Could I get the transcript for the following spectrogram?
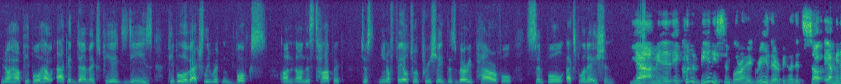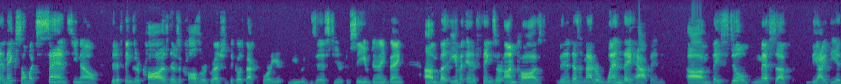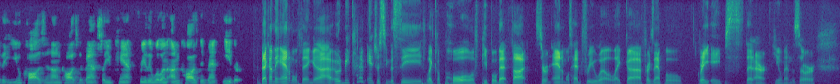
You know how people, how academics, PhDs, people who have actually written books on on this topic, just you know fail to appreciate this very powerful, simple explanation. Yeah, I mean, it, it couldn't be any simpler. I agree there because it's so, I mean, it makes so much sense, you know, that if things are caused, there's a causal regression that goes back before you you exist, you're conceived, and anything. Um, but even and if things are uncaused, then it doesn't matter when they happen. Um, they still mess up the idea that you caused an uncaused event, so you can't freely will an uncaused event either. Back on the animal thing, uh, it would be kind of interesting to see like a poll of people that thought certain animals had free will. Like, uh, for example, great apes that aren't humans or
